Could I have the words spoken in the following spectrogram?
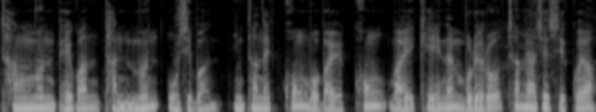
장문 100원 단문 50원 인터넷 콩 모바일 콩 my K는 무료로 참여하실 수 있고요.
